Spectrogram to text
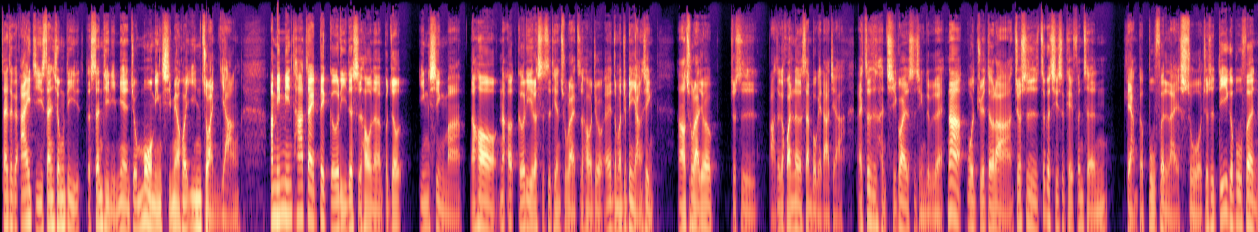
在这个埃及三兄弟的身体里面就莫名其妙会阴转阳啊？明明他在被隔离的时候呢，不就阴性吗？然后那呃隔离了十四天出来之后，就哎怎么就变阳性？然后出来就就是把这个欢乐散播给大家。哎，这是很奇怪的事情，对不对？那我觉得啦，就是这个其实可以分成两个部分来说。就是第一个部分，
